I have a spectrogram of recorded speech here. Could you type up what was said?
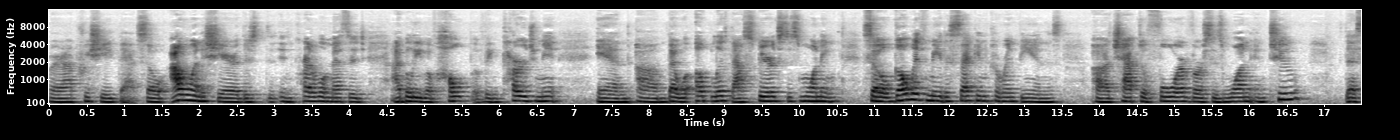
prayer. I appreciate that. So I want to share this incredible message, I believe, of hope, of encouragement, and um, that will uplift our spirits this morning. So go with me to Second Corinthians uh, chapter 4, verses 1 and 2. That's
